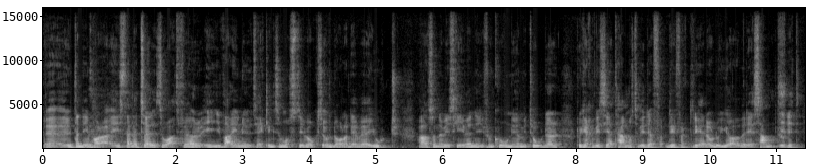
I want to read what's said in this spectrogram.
Eh, utan det är bara, istället så är det så att för i varje nyutveckling så måste vi också underhålla det vi har gjort. Alltså när vi skriver en ny funktion, nya metoder, då kanske vi ser att här måste vi def- defakturera och då gör vi det samtidigt.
